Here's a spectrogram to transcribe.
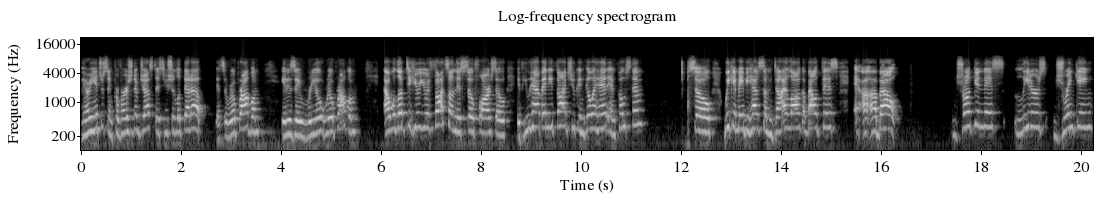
Very interesting. Perversion of justice. You should look that up. It's a real problem. It is a real, real problem. I would love to hear your thoughts on this so far. So if you have any thoughts, you can go ahead and post them. So we can maybe have some dialogue about this, about drunkenness, leaders drinking,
